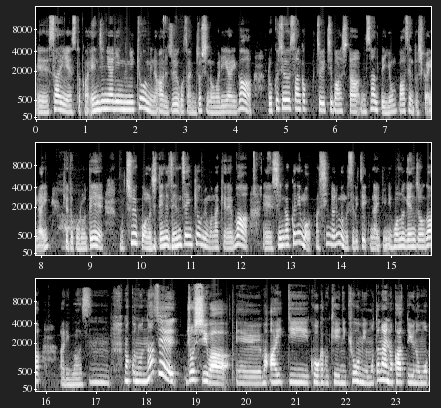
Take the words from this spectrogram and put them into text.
えーサイエンスとかエンジニアリングに興味のある15歳の女子の割合が63カ国中一番下の3.4%しかいないというところでもう中高の時点で全然興味もなければ、えー進学にも進路にも結びついてないという日本の現状があります。うんまあ、このなぜ女子は、えーまあ、IT 工学系に興味を持たないのかっていうのも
